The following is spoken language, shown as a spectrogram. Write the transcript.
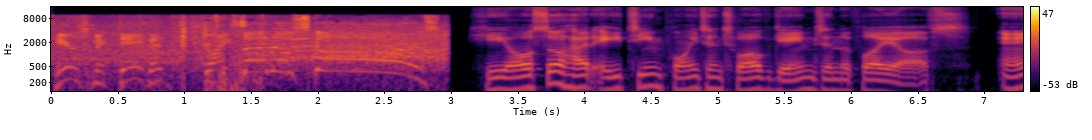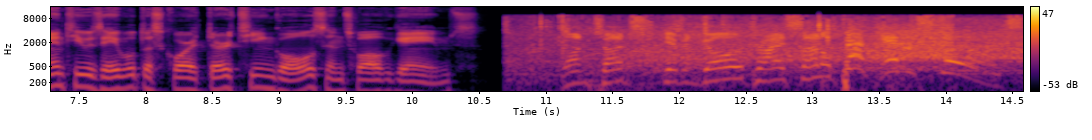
Here's McDavid. Draisaitl scores. He also had 18 points in 12 games in the playoffs, and he was able to score 13 goals in 12 games. One touch, give and go. Draisaitl backhander scores.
